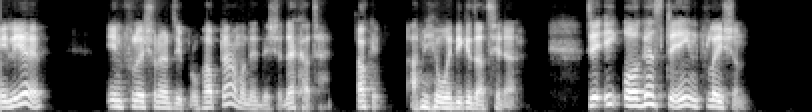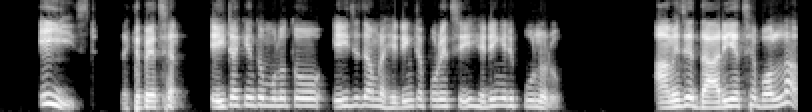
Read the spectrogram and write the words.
মিলিয়ে ইনফ্লেশনের যে প্রভাবটা আমাদের দেশে দেখা যায়। ওকে আমি ওইদিকে যাচ্ছি না। যে এই অগাস্টে ইনফ্লেশন এইজড দেখতে পেয়েছেন? এইটা কিন্তু মূলত এই যে আমরা হেডিংটা পড়েছি হেডিং এর পূর্ণরূপ। আমি যে দাঁড়িয়েছে বললাম,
